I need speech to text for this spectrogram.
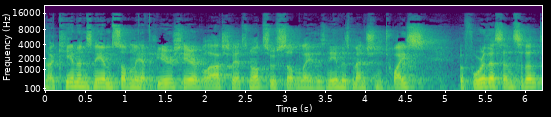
Now, Canaan's name suddenly appears here. Well, actually, it's not so suddenly. His name is mentioned twice before this incident.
